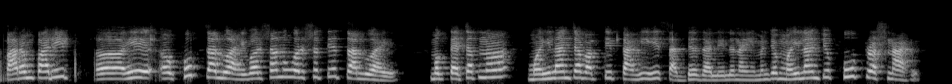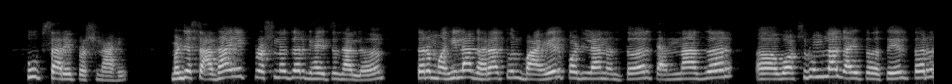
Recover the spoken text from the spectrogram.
पारंपरिक हे खूप चालू आहे. वर्षानुवर्ष तेच चालू आहे. मग त्याच्यातनं महिलांच्या बाबतीत काहीही साध्य झालेलं नाही. म्हणजे महिलांचे खूप प्रश्न आहेत. खूप सारे प्रश्न आहेत. म्हणजे साधा एक प्रश्न जर घ्यायचं झालं, तर महिला घरातून बाहेर पडल्यानंतर त्यांना जर वॉशरूमला जायचं असेल, तर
